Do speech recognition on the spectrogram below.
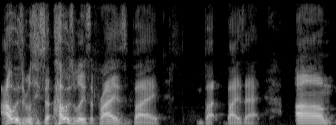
I was really I was really surprised by by by that. Um,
